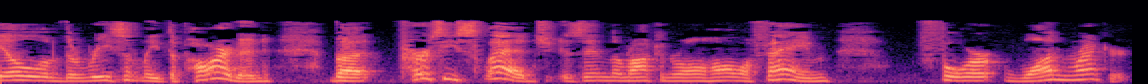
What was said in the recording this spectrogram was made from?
ill of the recently departed, but Percy Sledge is in the Rock and Roll Hall of Fame for one record.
